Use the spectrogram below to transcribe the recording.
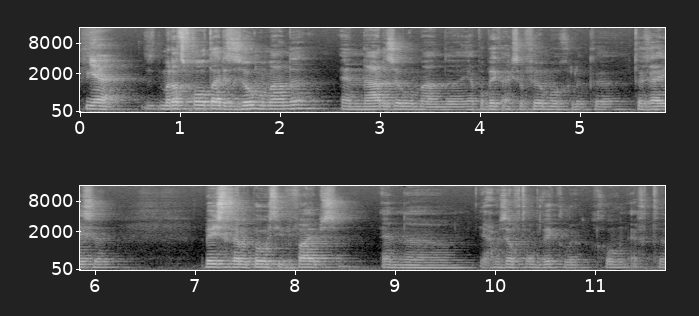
Ja, Maar dat is vooral tijdens de zomermaanden. En na de zomermaanden ja, probeer ik eigenlijk zoveel mogelijk te reizen. Bezig te zijn met positieve vibes. En eh, ja, mezelf te ontwikkelen. Gewoon echt eh,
